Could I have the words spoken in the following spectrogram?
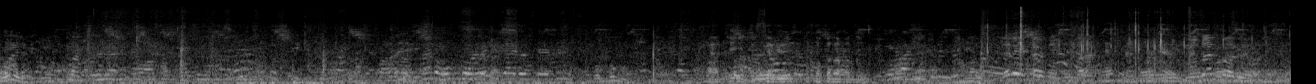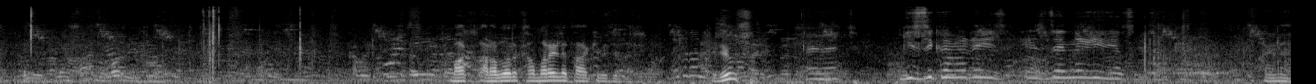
Değil mi? Fatih İdris'e bir fotoğraf atayım. Bak arabaları kamerayla takip ediyorlar. Biliyor musun? Evet. Gizli kamera iz, izlenir yazıyor. Aynen.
